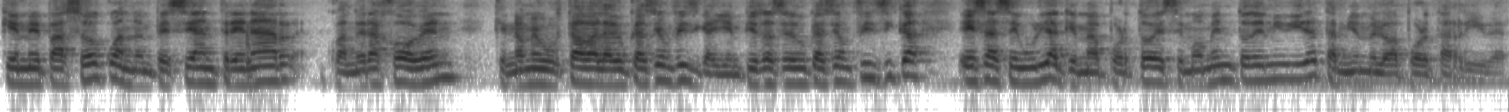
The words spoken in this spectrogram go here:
que me pasó cuando empecé a entrenar cuando era joven, que no me gustaba la educación física y empiezo a hacer educación física, esa seguridad que me aportó ese momento de mi vida también me lo aporta River.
